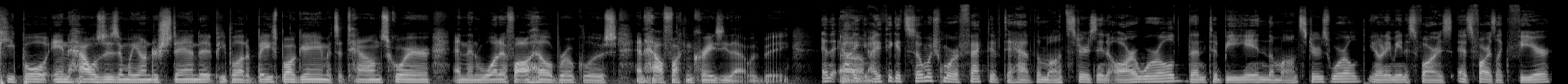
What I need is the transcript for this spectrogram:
people in houses and we understand it. People at a baseball game, it's a town square. And then what if all hell broke loose and how fucking crazy that would be? And Um, I, I think it's so much more effective to have the monsters in our world than to be in the monsters world. You know what I mean? As far as as far as like fear.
